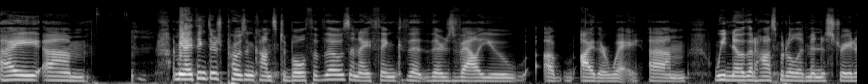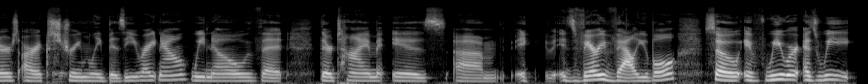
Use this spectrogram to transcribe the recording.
i um I mean, I think there's pros and cons to both of those, and I think that there's value uh, either way. Um, we know that hospital administrators are extremely busy right now. We know that their time is um, it, it's very valuable. So if we were as we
